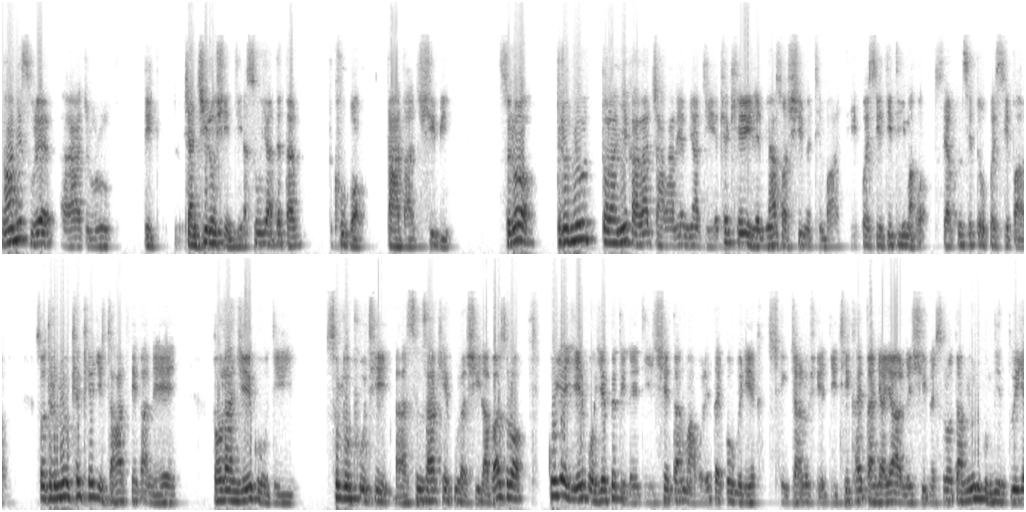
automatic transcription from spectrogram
9နှစ်ဆိုတဲ့အဲကျွန်တော်တို့ဒီပြန်ကြည့်လို့ရှိရင်ဒီအစိုးရတက်တန်းတစ်ခုပေါ့ဒါဒါရှိပြီဆိုတော့ဒီလိုမျိုးဒေါ်လာညစ်ကာလကြာလာတဲ့အများကြီးအခက်အခဲတွေလည်းများစွာရှိမှထင်ပါတယ်ဒီဖွဲ့စည်းတီးတီးမှာပေါ့ဆရာခွန်းစစ်တို့ဖွဲ့စည်းပါဆိုတော့ဒီလိုမျိုးအခက်အခဲကြီးကြားတဲ့ကနေဒေါ်လာရေးကိုဒီ ဆွလို့ဖို့ထိစဉ်းစားခဲ့မှုရှိလာပါဆိုတော့ကိုယ့်ရဲ့ရေးပေါ်ရေးပစ်တွေလည်းဒီရှစ်တန်းမှာပေါ့လေတိုက်ပွဲဝင်နေတဲ့ချိန်ကြလို့ရှိရင်ဒီထိခိုက်တန်ကြာရလည်းရှိမယ်ဆိုတော့ဒါမျိုးကိုမြင်တွေ့ရ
